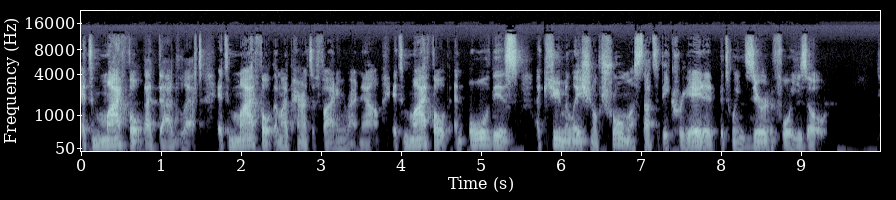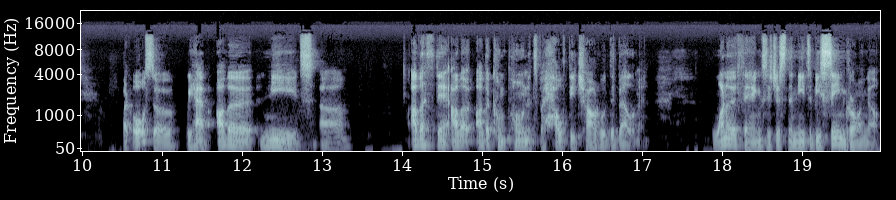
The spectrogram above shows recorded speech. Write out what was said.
it's my fault that dad left. It's my fault that my parents are fighting right now. It's my fault. And all this accumulation of trauma starts to be created between zero to four years old. But also, we have other needs, um, other, th- other, other components for healthy childhood development. One of the things is just the need to be seen growing up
